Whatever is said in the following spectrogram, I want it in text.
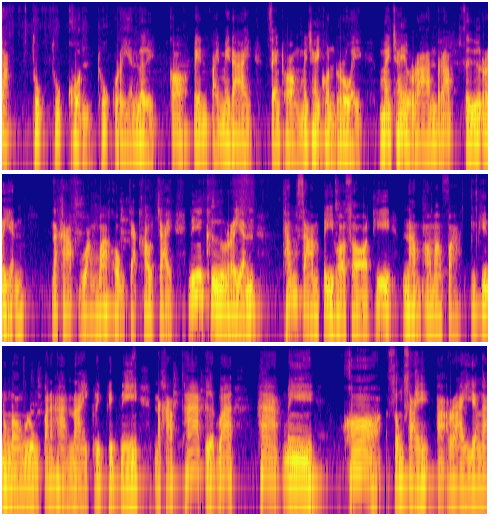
กับ ทุกทุกคนทุกเหรียญเลย ก็เป็นไปไม่ได้ แสงทองไม่ใช่คนรวย ไม่ใช่ร้านรับซื้อเหรียญนะครับ หวังว่าคงจะเข้าใจ นี่คือเหรียญทั้ง 3 ปีพศที่นำเอามาฝากพี่ๆน้องๆลุงป้าอาในคลิปคลิปนี้นะครับ ถ้าเกิดว่าหากมีข้อสงสัยอะไรยังไง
